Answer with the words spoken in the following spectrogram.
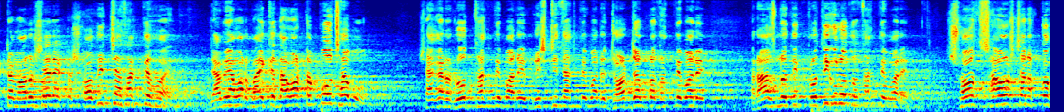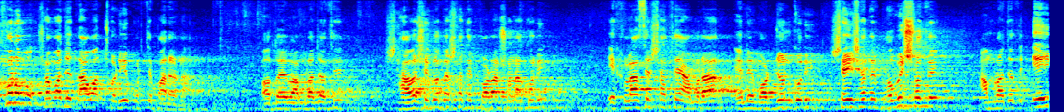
একটা মানুষের একটা সদিচ্ছা থাকতে হয় যে আমি আমার ভাইকে দাওয়াতটা পৌঁছাবো। সেখানে রোদ থাকতে পারে, বৃষ্টি থাকতে পারে, ঝড়ঝাপটা থাকতে পারে, রাজনৈতিক প্রতিকূলতা থাকতে পারে। সৎ সাহস ছাড়া কখনো সমাজে দাওয়াত ছড়িয়ে পড়তে পারে না। অতএব আমরা যাতে সাহসিকতার সাথে পড়াশোনা করি, এখলাসের সাথে আমরা এলেম অর্জন করি, সেই সাথে ভবিষ্যতে আমরা যাতে এই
